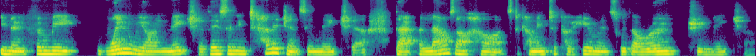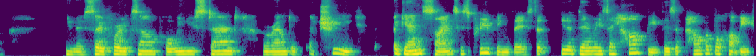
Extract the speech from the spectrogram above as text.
know, for me, when we are in nature, there's an intelligence in nature that allows our hearts to come into coherence with our own true nature. You know, so for example, when you stand around a, a tree, again, science is proving this that you know, there is a heartbeat, there's a palpable heartbeat.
